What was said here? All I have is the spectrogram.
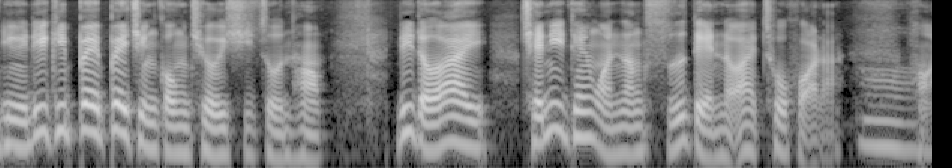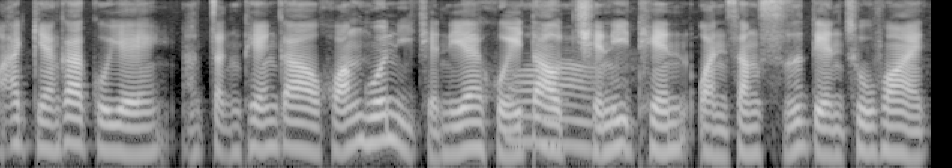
因为你去爬八千公尺的时阵，哈。你都爱前一天晚上十点都爱出发啦，哦爱行到规个整天到黄昏以前，你爱回到前一天晚上十点出发的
